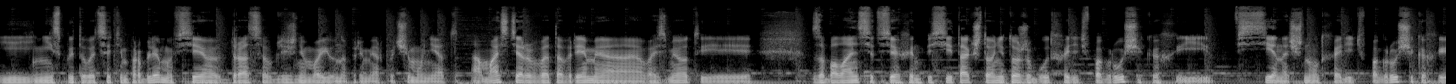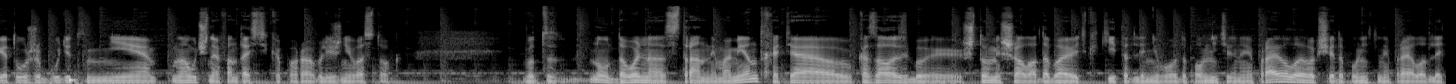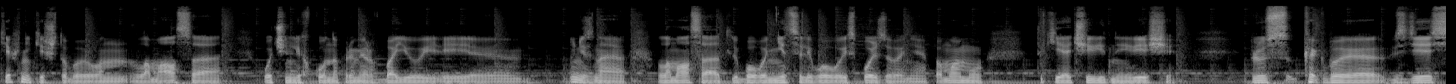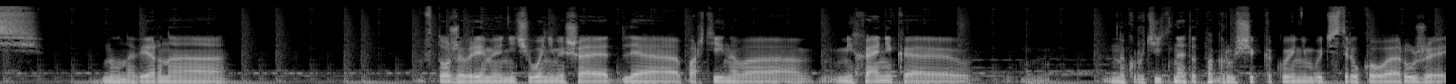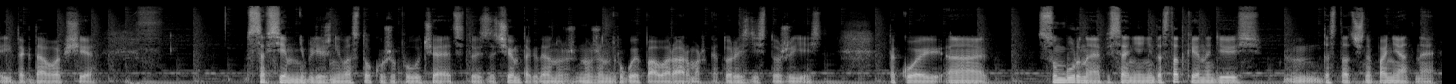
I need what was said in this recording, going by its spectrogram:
И не испытывать с этим проблемы, все драться в ближнем бою, например. Почему нет? А мастер в это время возьмет и забалансит всех NPC так, что они тоже будут ходить в погрузчиках, и все начнут ходить в погрузчиках, и это уже будет не научная фантастика про Ближний Восток. Вот, ну, довольно странный момент, хотя, казалось бы, что мешало добавить какие-то для него дополнительные правила, вообще дополнительные правила для техники, чтобы он ломался очень легко, например, в бою или, ну, не знаю, ломался от любого нецелевого использования. По-моему, такие очевидные вещи. Плюс, как бы, здесь, ну, наверное, в то же время ничего не мешает для партийного механика накрутить на этот погрузчик какое-нибудь стрелковое оружие, и тогда вообще совсем не Ближний Восток уже получается. То есть зачем тогда нужен, нужен другой Power Armor, который здесь тоже есть? Такой э, сумбурное описание недостатка, я надеюсь, достаточно понятное.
